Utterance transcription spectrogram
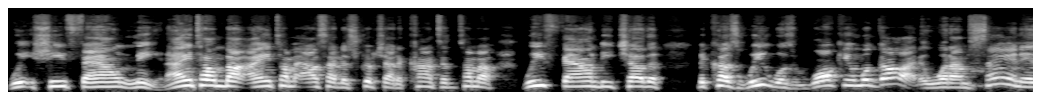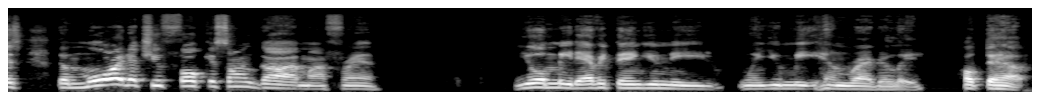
we she found me. And I ain't talking about I ain't talking about outside the scripture, out of context. I'm talking about we found each other because we was walking with God. And what I'm saying is the more that you focus on God, my friend, you'll meet everything you need when you meet him regularly. Hope to help.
